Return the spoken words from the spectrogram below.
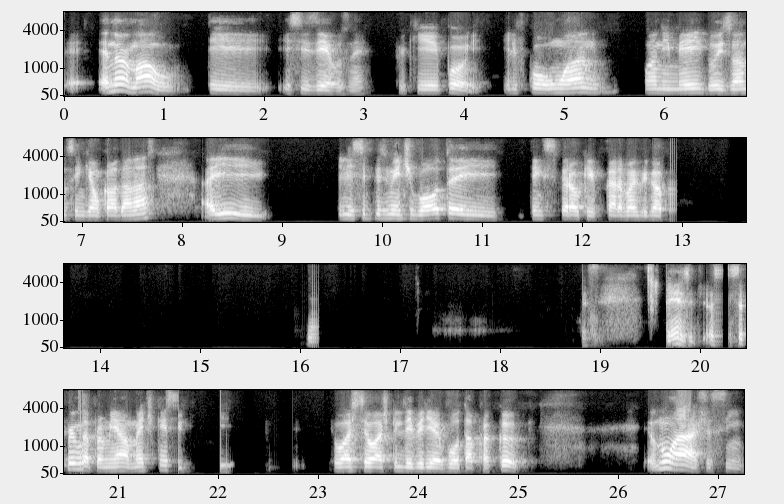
é, é normal ter esses erros, né? Porque, pô, ele ficou um ano, um ano e meio, dois anos sem guiar um carro da NASCAR, aí ele simplesmente volta e tem que esperar o quê? O cara vai brigar com Assim, você pergunta para mim, ah, Matt Kenseth, eu acho, eu acho que ele deveria voltar para Cup. Eu não acho, assim.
